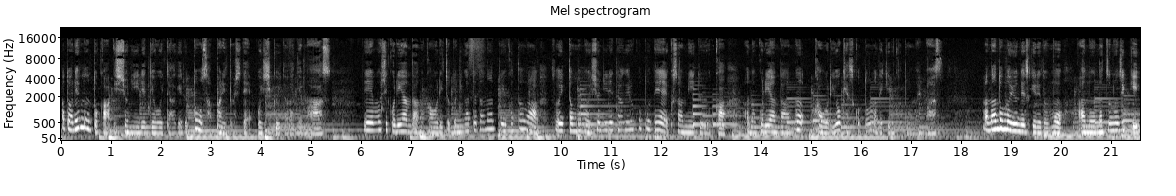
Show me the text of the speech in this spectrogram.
あとはレモンとか一緒に入れておいてあげるとさっぱりとして美味しくいただけます。でもしコリアンダーの香りちょっと苦手だなっていう方はそういったものを一緒に入れてあげることで臭みというかあのコリアンダーの香りを消すこともできるかと思います。まあ、何度も言うんですけれどもあの夏の時期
